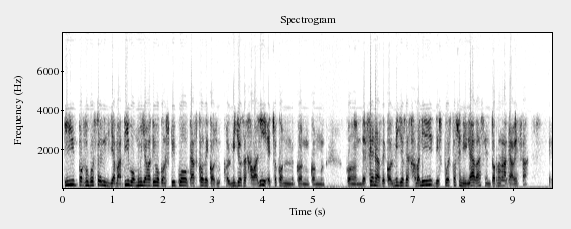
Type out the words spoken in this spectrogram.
y por supuesto el llamativo, muy llamativo, conspicuo casco de colmillos de jabalí, hecho con, con, con, decenas de colmillos de jabalí dispuestos en hiladas en torno a la cabeza. Eh,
